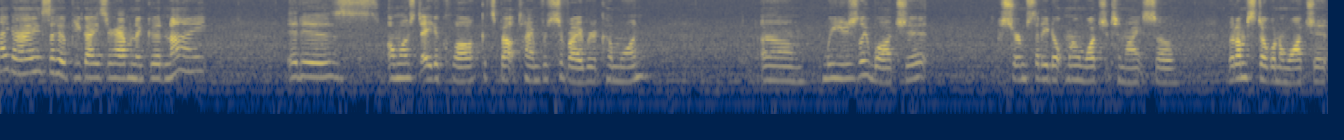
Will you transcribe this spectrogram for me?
Hi guys, I hope you guys are having a good night. It is almost 8 o'clock. It's about time for Survivor to come on. Um, we usually watch it. Sherm said he don't want to watch it tonight, so... But I'm still going to watch it.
